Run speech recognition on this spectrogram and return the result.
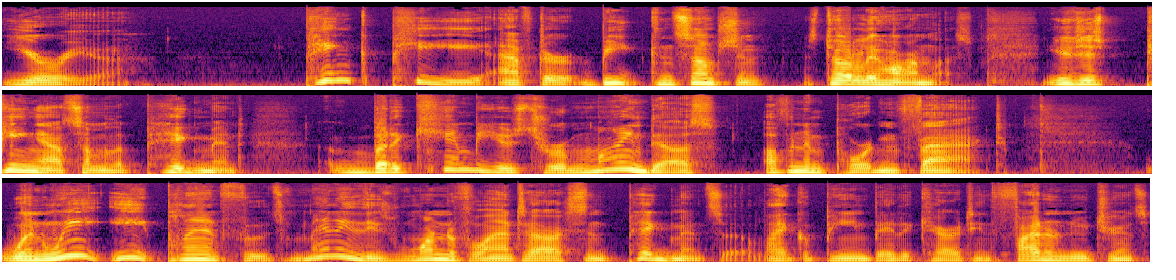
Beeturia. Pink pee after beet consumption is totally harmless. You're just peeing out some of the pigment, but it can be used to remind us of an important fact. When we eat plant foods, many of these wonderful antioxidant pigments, uh, lycopene, beta-carotene, phytonutrients,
